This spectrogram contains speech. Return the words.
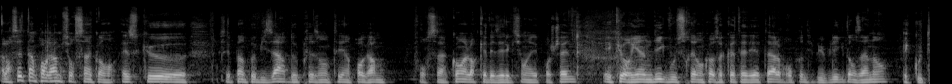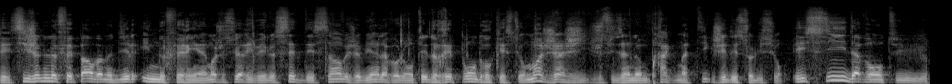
Alors c'est un programme sur 5 ans. Est-ce que c'est pas un peu bizarre de présenter un programme pour 5 ans alors qu'il y a des élections l'année prochaine et que rien ne dit que vous serez encore secrétaire d'État à la propriété publique dans un an Écoutez, si je ne le fais pas, on va me dire il ne fait rien. Moi, je suis arrivé le 7 décembre et j'ai bien la volonté de répondre aux questions. Moi, j'agis. Je suis un homme pragmatique, j'ai des solutions. Et si d'aventure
